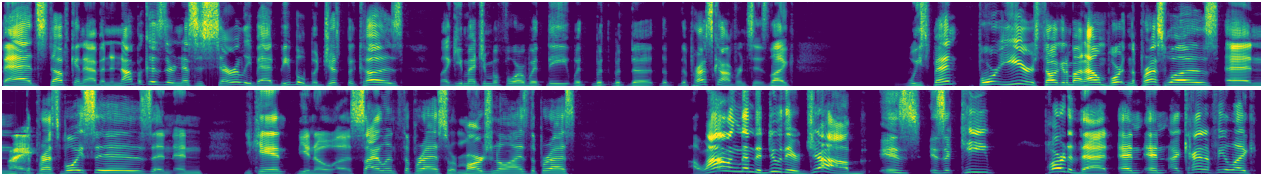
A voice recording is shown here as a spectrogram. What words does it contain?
bad stuff can happen and not because they're necessarily bad people but just because like you mentioned before with the with with, with the, the the press conferences. Like we spent four years talking about how important the press was and the press voices and and you can't you know uh, silence the press or marginalize the press. Allowing them to do their job is is a key part of that. And and i kind of feel like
